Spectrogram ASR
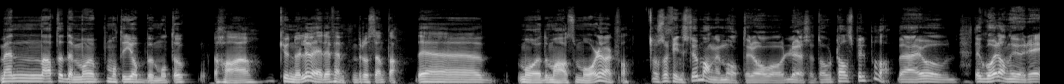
men at de må på en måte jobbe mot å ha, kunne levere 15 da. Det må de ha som mål, i hvert fall. Og så finnes det jo mange måter å løse et overtallsspill på, da. Det, jo, det, går an å gjøre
